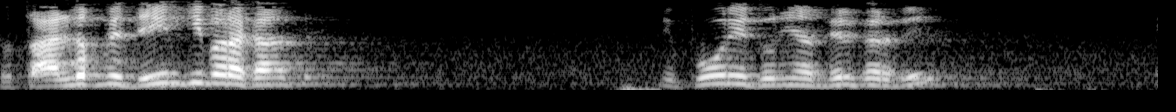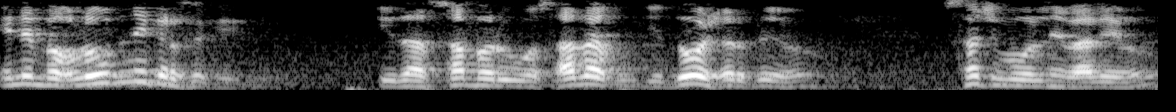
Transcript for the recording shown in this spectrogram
تو تعلق میں دین کی برکات ہے. پوری دنیا مل کر بھی انہیں مغلوب نہیں کر سکے گی. ادا صبر ہو سادہ ہو یہ دو شرطیں ہوں، سچ بولنے والے ہو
